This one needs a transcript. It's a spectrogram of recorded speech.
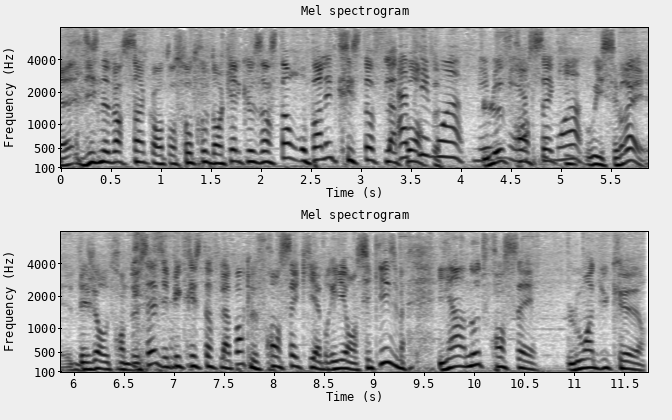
19h50, euh, on se retrouve dans quelques instants. On parlait de Christophe Laporte, le Français qui, oui c'est vrai, déjà au 32-16, et puis Christophe Laporte, le Français qui a brillé en cyclisme. Il y a un autre Français, loin du cœur,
